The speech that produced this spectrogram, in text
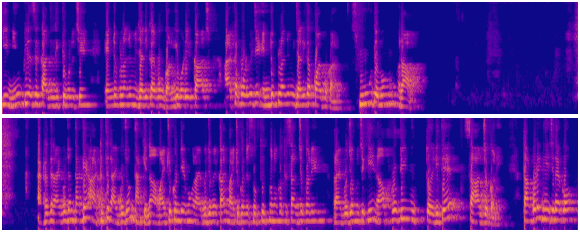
কি? নিউক্লিয়াসের কাজ লিখতে বলেছে এন্ডোপ্লাজমিক জালিকা এবং গলগি বডির কাজ। আর একটা পড়বে যে এন্ডোপ্লাজমিক জালিকা কয় প্রকার? স্মুথ এবং রাফ। একটাতে রাইবোজোম থাকে আর একটাতে রাইবোজোম থাকে না। মাইটোকন্ড্রিয়া এবং রাইবোজোমের কাজ, মাইটোকন্ড্রিয়া শক্তি উৎপন্ন করতে সাহায্য করে। রাইবোজোম হচ্ছে কি না? প্রোটিন তৈরিতে সাহায্য করে। তারপরে দিয়েছে দেখো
